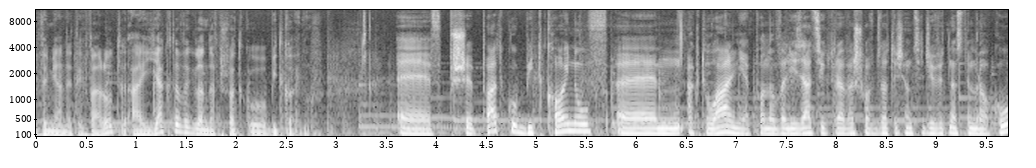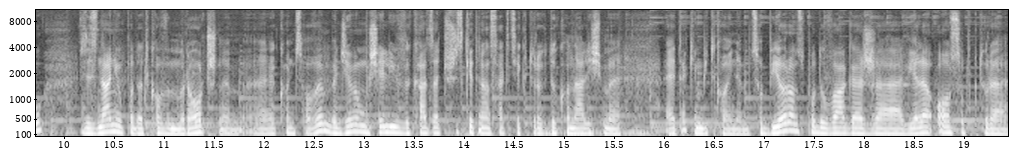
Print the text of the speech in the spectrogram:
wymiany tych walut. A jak to wygląda w przypadku bitcoinów? E, w przypadku bitcoinów aktualnie po nowelizacji, która weszła w 2019 roku, w zeznaniu podatkowym rocznym e, końcowym będziemy musieli wykazać wszystkie transakcje, których dokonaliśmy e, takim bitcoinem. Co biorąc pod uwagę, że wiele osób, które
